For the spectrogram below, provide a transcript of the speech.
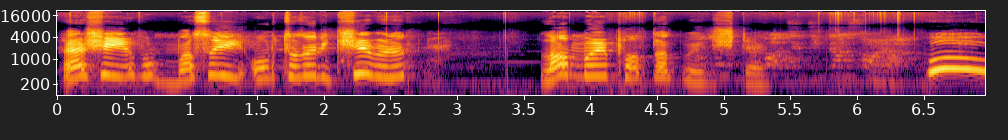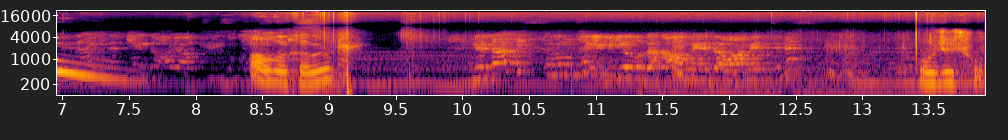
Her şeyi yapın. Masayı ortadan ikiye bölün. Lambayı patlatmayın işte. Woo! Al bakalım. Hoca çok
